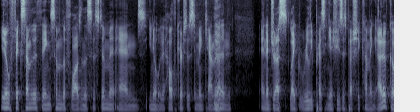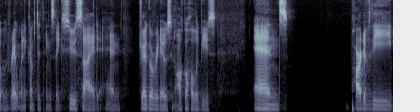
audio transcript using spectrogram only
you know, fix some of the things, some of the flaws in the system, and you know, the healthcare system in Canada, Yeah. and and address like really pressing issues, especially coming out of COVID, right? When it comes to things like suicide and drug overdose and alcohol abuse. And part of the,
